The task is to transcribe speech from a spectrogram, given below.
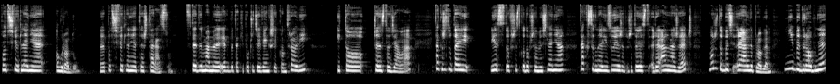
podświetlenie ogrodu, e, podświetlenie też tarasu. Wtedy mamy jakby takie poczucie większej kontroli i to często działa. Także tutaj jest to wszystko do przemyślenia. Tak sygnalizuje, że, że to jest realna rzecz. Może to być realny problem. Niby drobny,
